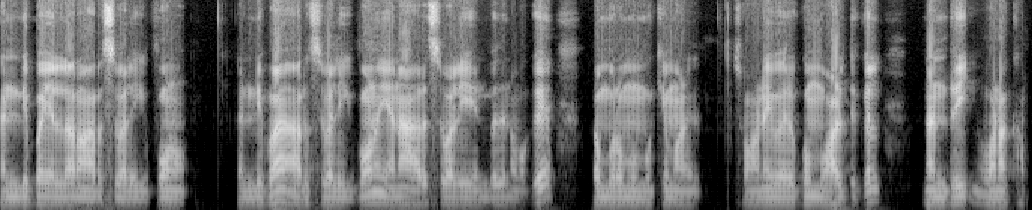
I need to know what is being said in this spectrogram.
கண்டிப்பாக எல்லாரும் அரசு வேலைக்கு போகணும். கண்டிப்பாக அரசு வேலைக்கு போகணும். ஏன்னா அரசு வேலை என்பது நமக்கு ரொம்ப ரொம்ப முக்கியமானது. ஸோ அனைவருக்கும் வாழ்த்துக்கள். நன்றி. வணக்கம்.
